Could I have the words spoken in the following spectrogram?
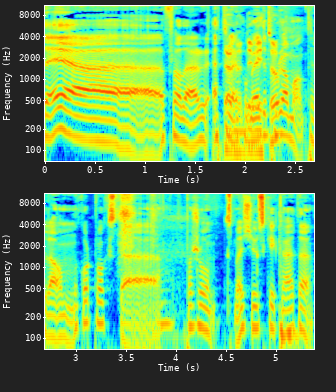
Det er fra der, et av komedieprogrammene til han kortvokste personen som jeg ikke husker hva heter.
